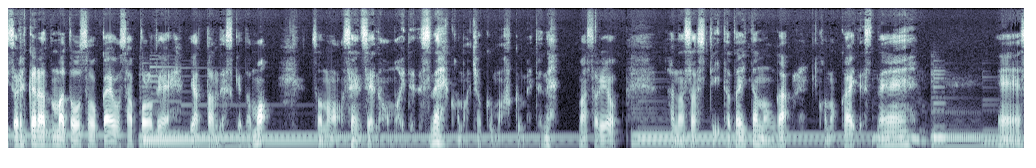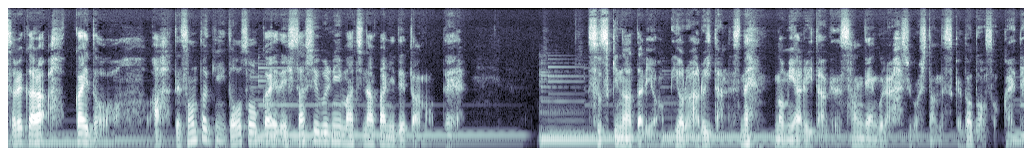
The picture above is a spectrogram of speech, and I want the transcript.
それからまあ同窓会を札幌でやったんですけども、その先生の思い出ですね。この曲も含めてね。まあそれを話させていただいたのがこの回ですね。えー、それから北海道。あ、で、その時に同窓会で久しぶりに街中に出たので、すすきの辺りを夜歩いたんですね。飲み歩いたわけで3軒ぐらいはしごしたんですけど、同窓会で。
